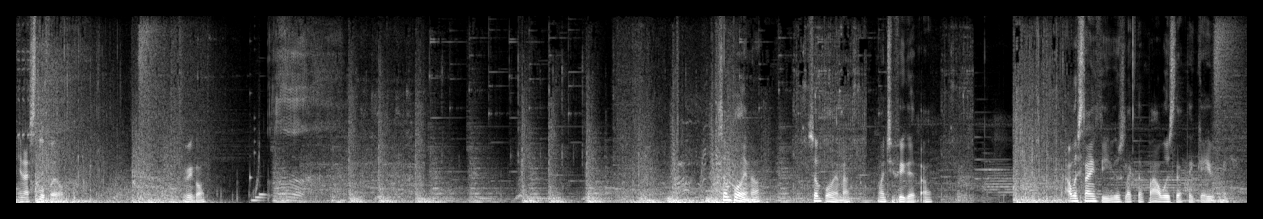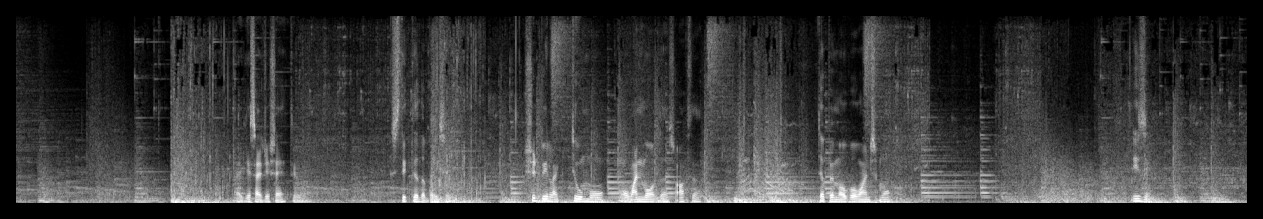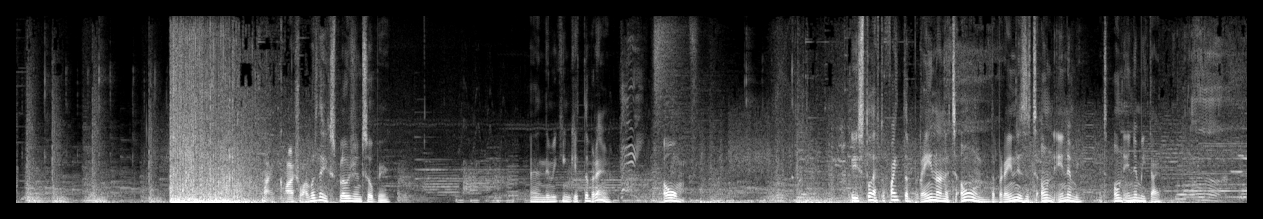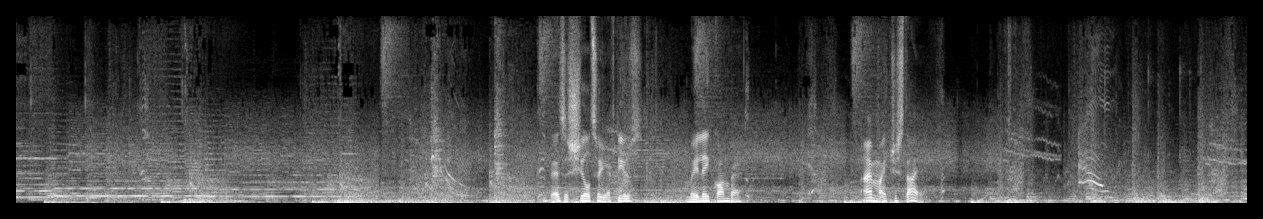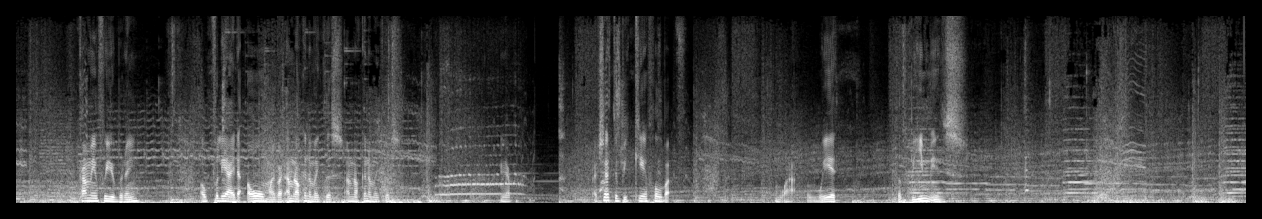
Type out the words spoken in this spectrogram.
and I still failed. Here we go. Simple enough. Simple enough. Once you figure it out. I was trying to use like the powers that they gave me. I guess I just had to stick to the basic. Should be like two more or one more of this after. Tip him over once more. Easy. My gosh, why was the explosion so big? And then we can get the brain. Oh. You still have to fight the brain on its own. The brain is its own enemy. Its own enemy type. There's a shield, so you have to use melee combat. I might just die. Coming for your brain. Hopefully I. Oh my god, I'm not gonna make this. I'm not gonna make this. Yep. I just have to be careful but wow where the beam is.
